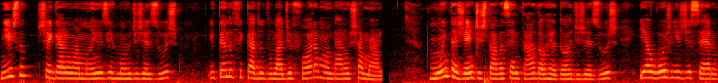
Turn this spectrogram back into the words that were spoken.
Nisto chegaram a mãe e os irmãos de Jesus e, tendo ficado do lado de fora, mandaram chamá-lo. Muita gente estava sentada ao redor de Jesus e alguns lhes disseram:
